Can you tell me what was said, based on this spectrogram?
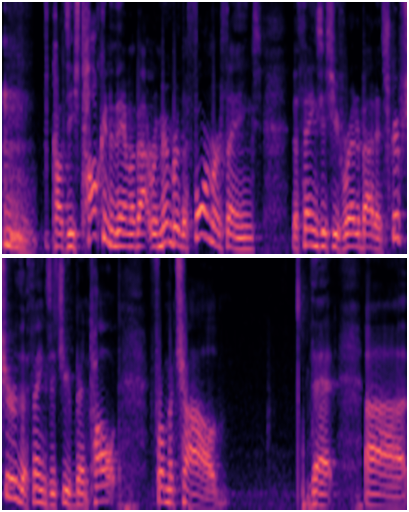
Because he's talking to them about remember the former things, the things that you've read about in Scripture, the things that you've been taught from a child. That, uh,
